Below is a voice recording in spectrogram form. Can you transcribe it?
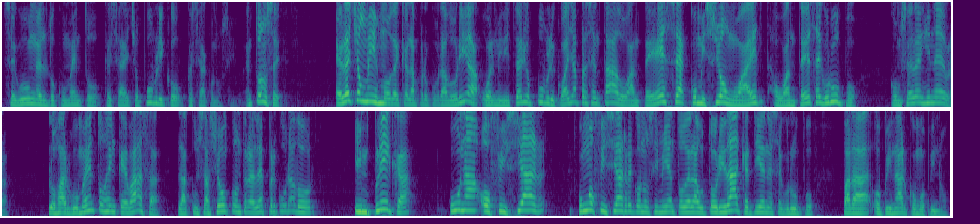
según el documento que se ha hecho público, que se ha conocido. Entonces, el hecho mismo de que la Procuraduría o el Ministerio Público haya presentado ante esa comisión o, o ante ese grupo con sede en Ginebra los argumentos en que basa la acusación contra el ex procurador implica una oficial, un oficial reconocimiento de la autoridad que tiene ese grupo para opinar como opinó.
